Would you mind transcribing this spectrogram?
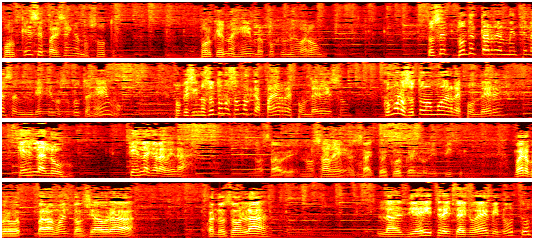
¿Por qué se parecen a nosotros? ¿Por qué uno es hembra? ¿Por qué uno es varón? Entonces, ¿dónde está realmente la sabiduría que nosotros tenemos? Porque si nosotros no somos capaces de responder eso, ¿cómo nosotros vamos a responder qué es la luz? ¿Qué es la gravedad? No sabe. No sabemos. Exacto, es creo que es lo difícil. Bueno, pero vamos entonces ahora, cuando son las, las 10 y 39 minutos,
